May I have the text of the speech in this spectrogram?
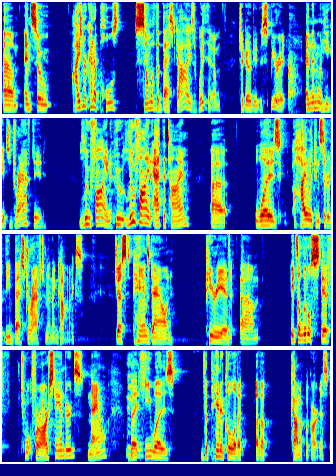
um, and so Eisner kind of pulls some of the best guys with him to go do the spirit. And then when he gets drafted, Lou Fine, who Lou Fine at the time uh, was highly considered the best draftsman in comics, just hands down. Period. Um, it's a little stiff to, for our standards now, but Mhm. he was the pinnacle of a of a comic book artist.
